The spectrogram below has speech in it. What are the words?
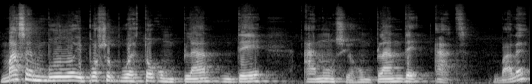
más embudo y por supuesto un plan de anuncios, un plan de ads, ¿vale?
